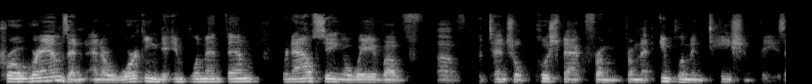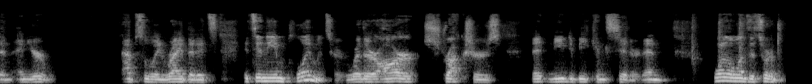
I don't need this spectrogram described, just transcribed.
programs and, and are working to implement them, we're now seeing a wave of of potential pushback from from that implementation phase. And and you're absolutely right that it's it's in the employment sphere where there are structures that need to be considered. And one of the ones that sort of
